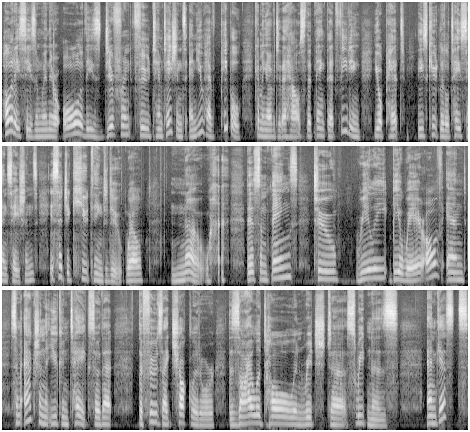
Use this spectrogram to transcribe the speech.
holiday season when there are all of these different food temptations and you have people coming over to the house that think that feeding your pet these cute little taste sensations is such a cute thing to do. Well, no. There's some things to really be aware of and some action that you can take so that the foods like chocolate or the xylitol enriched uh, sweeteners and guests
